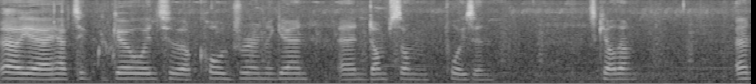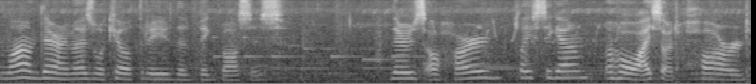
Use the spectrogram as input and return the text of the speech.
oh yeah, I have to go into the cauldron again and dump some poison to kill them. And while I'm there, I might as well kill three of the big bosses. There's a hard place to get them. Oh, I said hard.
